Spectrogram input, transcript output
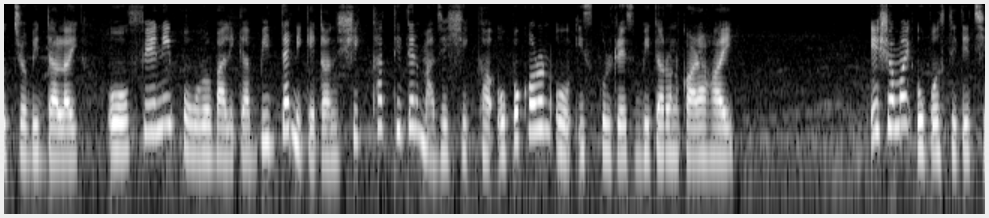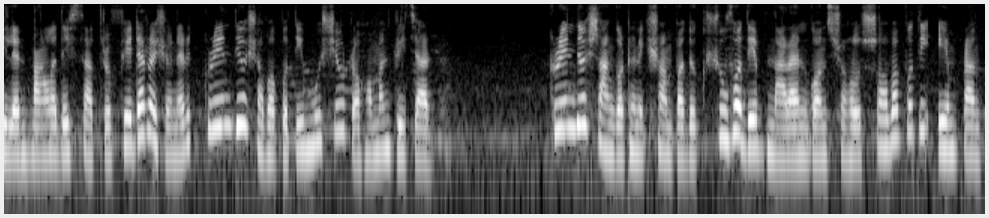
উচ্চ বিদ্যালয় ও ফেনী পৌর বালিকা বিদ্যা নিকেতন শিক্ষার্থীদের মাঝে শিক্ষা উপকরণ ও স্কুল ড্রেস বিতরণ করা হয়। এ সময় উপস্থিতি ছিলেন বাংলাদেশ ছাত্র ফেডারেশনের কেন্দ্রীয় সভাপতি মুশিউর রহমান রিচার্ড। কেন্দ্রীয় সাংগঠনিক সম্পাদক শুভদেব নারায়ণগঞ্জ সহ সভাপতি এম প্রান্ত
